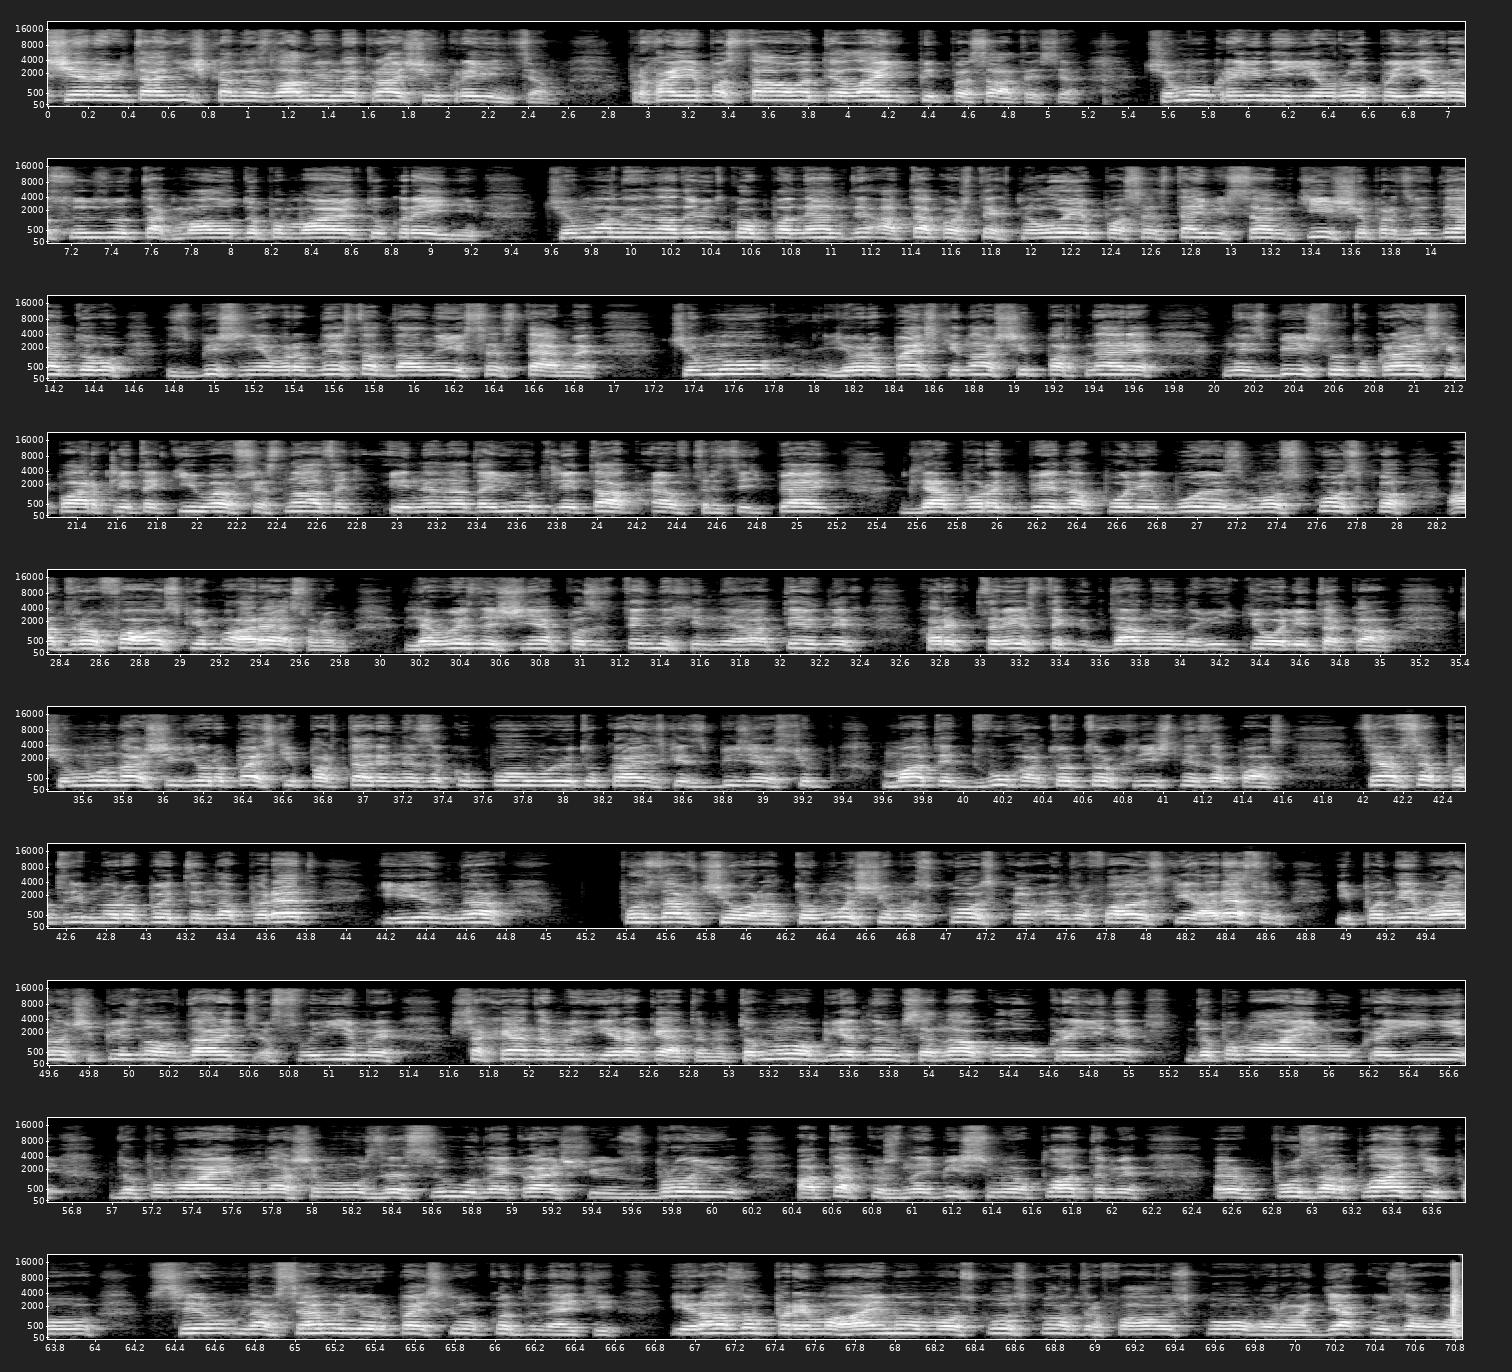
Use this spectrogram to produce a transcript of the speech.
щире вітанечка незламним найкращим українцям. Прохання поставити лайк, підписатися. Чому країни Європи і Євросоюзу так мало допомагають Україні? Чому не надають компоненти, а також технології по системі сам ті, що призведе до збільшення виробництва даної системи? Чому європейські наші партнери не збільшують український парк літаків F-16 і не надають літак F-35 для боротьби на полі бою з московсько-андрофаговським агресором для визначення позитивних і негативних характеристик даного новітнього літака? Чому наші європейські партнери не закуповують українське збіжжя, щоб мати двох а то трьохрічний запас? Це все потрібно робити наперед і на позавчора, тому що московсько-андрофаговський агресор і по ним рано чи пізно вдарить своїми шахетами і ракетами. Тому об'єднуємося навколо України, допомагаємо Україні, допомагаємо нашому ЗСУ найкращою зброєю, а також найбільшими оплатами е, по зарплаті по всім, на всьому європейському континенті. І разом перемагаємо московського андрофаговського ворога. Дякую за увагу.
